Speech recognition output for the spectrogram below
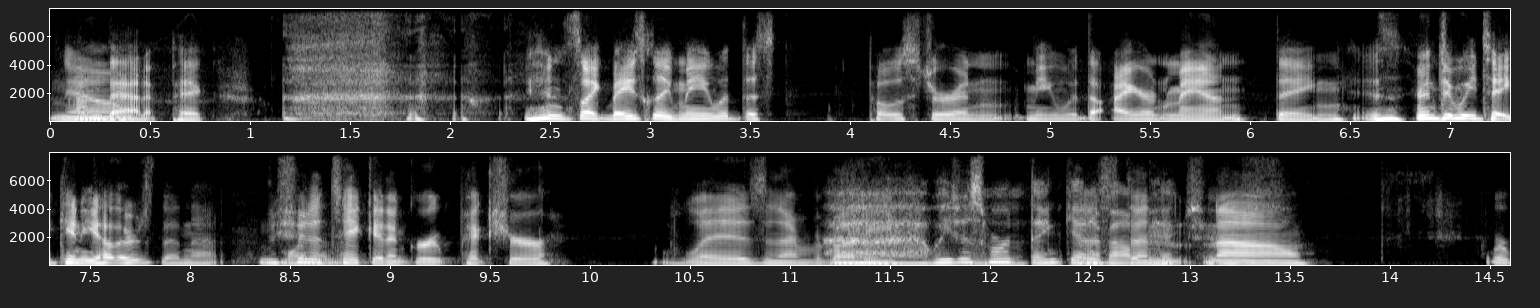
No. I'm bad at pics. and it's like basically me with this poster and me with the Iron Man thing. Is, did we take any others than that? We should have than taken a group picture. Liz and everybody. Ah, we just weren't thinking Just about didn't- pictures. No. We're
